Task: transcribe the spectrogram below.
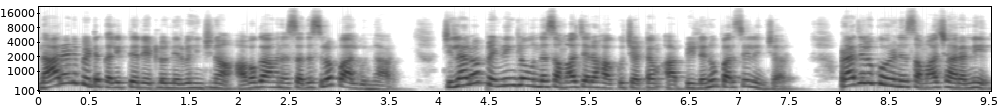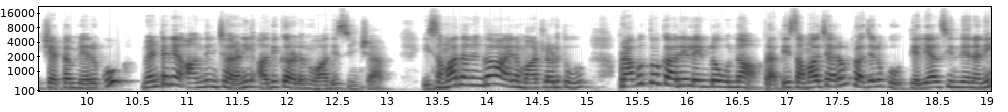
నారాయణపేట కలెక్టరేట్లో నిర్వహించిన అవగాహన సదస్సులో పాల్గొన్నారు. జిల్లాలో పెండింగ్లో ఉన్న సమాచార హక్కు చట్టం అప్పీళ్ళను పరిశీలించారు. ప్రజలు కోరిన సమాచారాన్ని చట్టం మేరకు వెంటనే అందించాలని అధికారులను ఆదేశించారు. ఈ సమాధానంగా ఆయన మాట్లాడుతూ ప్రభుత్వ కార్యాలయంలో ఉన్న ప్రతి సమాచారం ప్రజలకు తెలియాల్సిందేనని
